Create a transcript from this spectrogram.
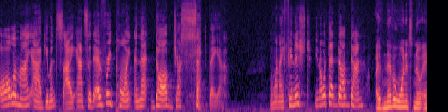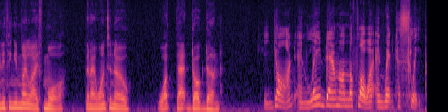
all of my arguments. I answered every point, and that dog just sat there. And when I finished, you know what that dog done? I've never wanted to know anything in my life more than I want to know what that dog done. He yawned and laid down on the floor and went to sleep.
